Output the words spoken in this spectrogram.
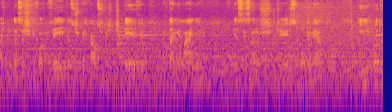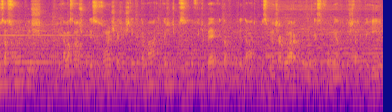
as mudanças que foram feitas, os percalços que a gente teve, uma timeline desses anos de desenvolvimento e outros assuntos relacionados com decisões que a gente tem que tomar e que a gente precisa do feedback da comunidade, principalmente agora com esse fomento do Startup Rio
